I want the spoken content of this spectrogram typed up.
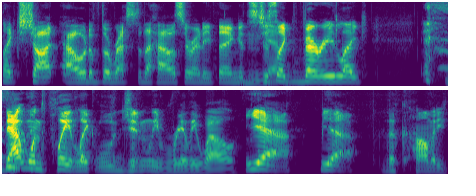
like shot out of the rest of the house or anything. It's just Yeah. like very like That one's played like legitimately really well. yeah, yeah. The comedy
